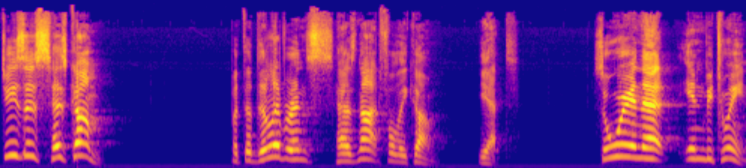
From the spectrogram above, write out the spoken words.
Jesus has come. But the deliverance has not fully come yet. So we're in that in between.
